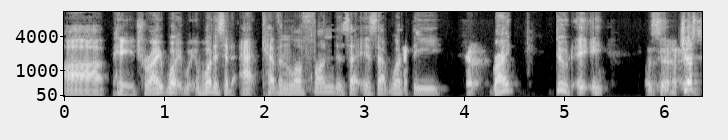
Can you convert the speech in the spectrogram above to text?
uh, page, right? What what is it at Kevin Love Fund? Is that is that what the Yep. right, dude? It, it- Just-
